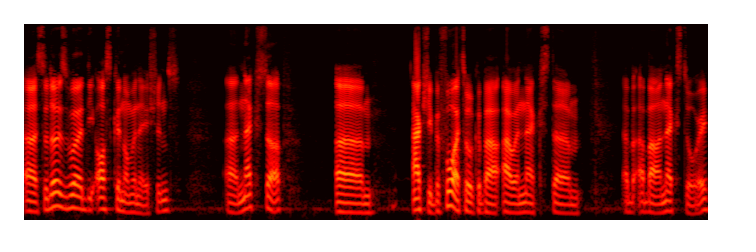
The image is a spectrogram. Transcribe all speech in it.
uh, so those were the Oscar nominations. Uh, next up, um, actually, before I talk about our next um, ab- about our next story,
